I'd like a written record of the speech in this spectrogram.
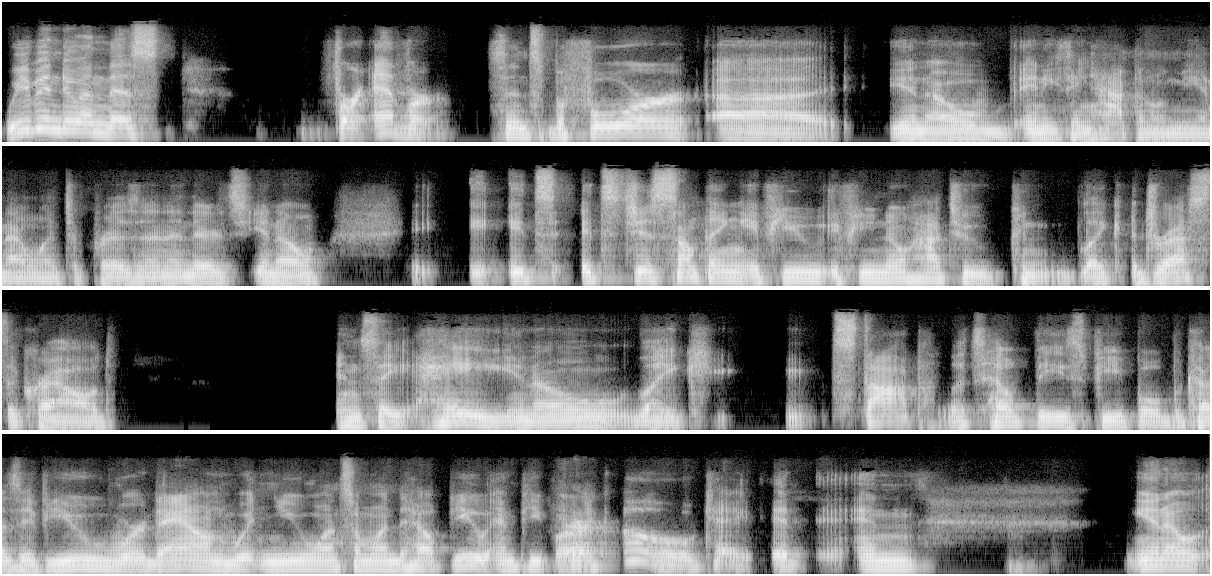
We've been doing this forever since before uh you know anything happened with me and i went to prison. And there's you know it, it's it's just something if you if you know how to con, like address the crowd and say, hey, you know, like stop, let's help these people. Because if you were down, wouldn't you want someone to help you? And people Sure. are like, oh, okay. It, and, you know,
